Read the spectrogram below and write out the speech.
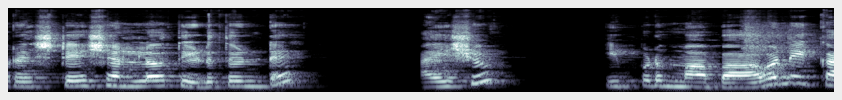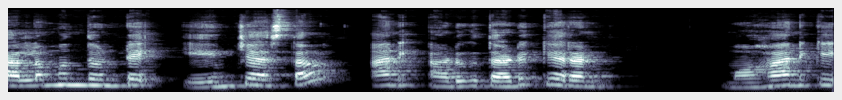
ప్రెస్టేషన్లో తిడుతుంటే ఐషు ఇప్పుడు మా బావ నీ కళ్ళ ముందుంటే ఏం చేస్తావు? అని అడుగుతాడు కిరణ్. మొహానికి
